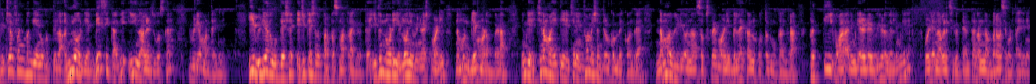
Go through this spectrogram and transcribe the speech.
ಮ್ಯೂಚುವಲ್ ಫಂಡ್ ಬಗ್ಗೆ ಏನೂ ಗೊತ್ತಿಲ್ಲ ಅನ್ನೋರಿಗೆ ಬೇಸಿಕ್ ಆಗಿ ಈ ನಾಲೆಡ್ಜ್ಗೋಸ್ಕರ ಈ ವಿಡಿಯೋ ಮಾಡ್ತಾ ಇದ್ದೀನಿ. ಈ ವಿಡಿಯೋದ ಉದ್ದೇಶ ಎಜುಕೇಷನಲ್ ಪರ್ಪಸ್ ಮಾತ್ರ ಆಗಿರುತ್ತೆ. ಇದನ್ನ ನೋಡಿ ಎಲ್ಲೋ ನೀವು ಇನ್ವೆಸ್ಟ್ ಮಾಡಿ ನಮ್ಮನ್ನು ಬ್ಲೇಮ್ ಮಾಡೋದು ಬೇಡ. ನಿಮಗೆ ಹೆಚ್ಚಿನ ಮಾಹಿತಿ, ಹೆಚ್ಚಿನ ಇನ್ಫಾರ್ಮೇಷನ್ ತಿಳ್ಕೊಬೇಕು ಅಂದರೆ ನಮ್ಮ ವಿಡಿಯೋನ ಸಬ್ಸ್ಕ್ರೈಬ್ ಮಾಡಿ ಬೆಲ್ಲೈಕನ್ ಒತ್ತೋದ ಮುಖಾಂತರ ಪ್ರತಿ ವಾರ ನಿಮಗೆ ಎರಡೆರಡು ವಿಡಿಯೋದಲ್ಲಿ ನಿಮಗೆ ಒಳ್ಳೆ ನಾಲೆಡ್ಜ್ ಸಿಗುತ್ತೆ ಅಂತ ನನ್ನ ಭರವಸೆ ಕೊಡ್ತಾ ಇದ್ದೀನಿ.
